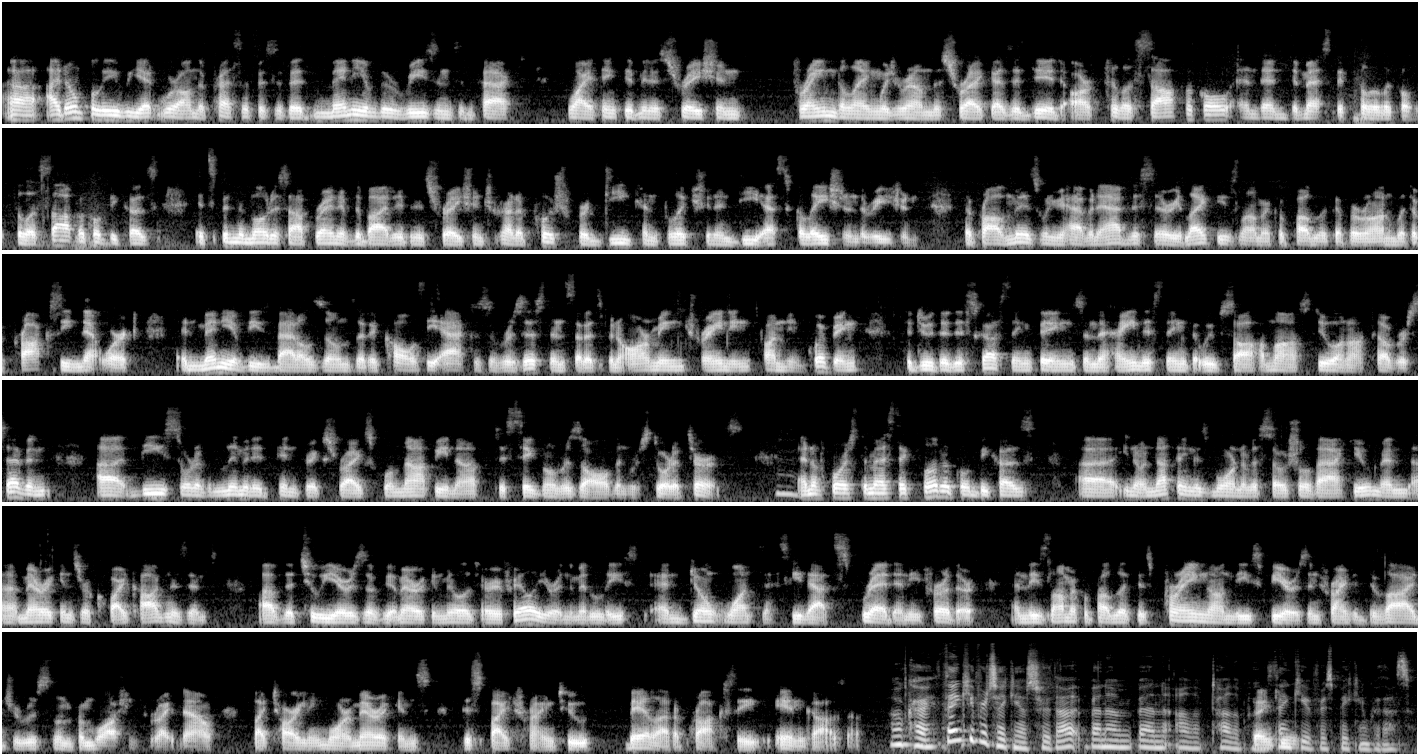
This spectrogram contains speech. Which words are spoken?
Uh, I don't believe yet we're on the precipice of it. Many of the reasons, in fact, why I think the administration framed the language around the strike as it did are philosophical and then domestic political. Philosophical because it's been the modus operandi of the Biden administration to try to push for deconfliction and de escalation in the region. The problem is when you have an adversary like the Islamic Republic of Iran with a proxy network in many of these battle zones that it calls the axis of resistance, that it's been arming, training, funding, equipping to do the disgusting things and the heinous things that we saw Hamas do on October 7 uh, these sort of limited pinprick strikes will not be enough to signal resolve and restore deterrence. Mm. And of course, domestic political, because uh, you know nothing is born of a social vacuum, and uh, Americans are quite cognizant of the two years of the American military failure in the Middle East and don't want to see that spread any further. And the Islamic Republic is preying on these fears and trying to divide Jerusalem from Washington right now by targeting more Americans, despite trying to bail out a proxy in Gaza. Okay. Thank you for taking us through that. Ben um, Taleblu, thank, thank you. you for speaking with us.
